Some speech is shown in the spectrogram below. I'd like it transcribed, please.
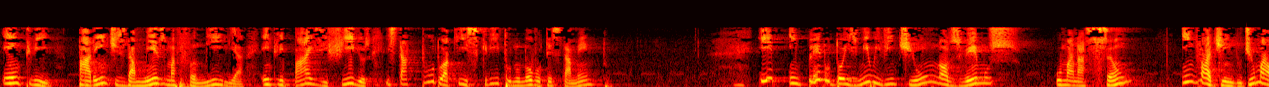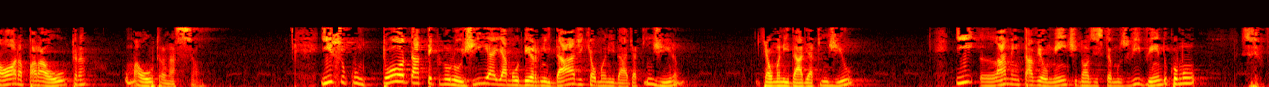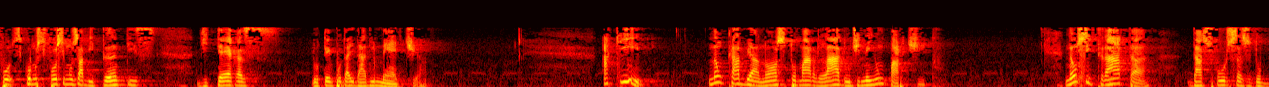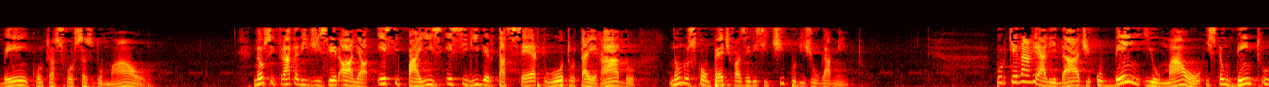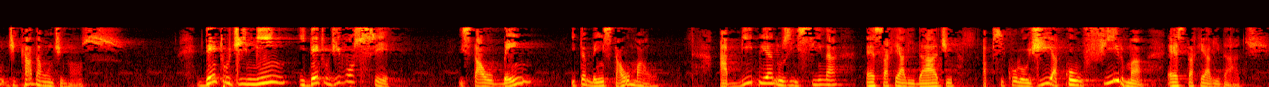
entre parentes da mesma família, entre pais e filhos, está tudo aqui escrito no Novo Testamento. E em pleno 2021 nós vemos uma nação invadindo de uma hora para outra uma outra nação. Isso com toda a tecnologia e a modernidade que a humanidade atingiram, que a humanidade atingiu, e lamentavelmente nós estamos vivendo como se, fosse, como se fôssemos habitantes de terras no tempo da Idade Média. Aqui não cabe a nós tomar lado de nenhum partido. Não se trata das forças do bem contra as forças do mal. Não se trata de dizer, olha, esse país, esse líder está certo, o outro está errado. Não nos compete fazer esse tipo de julgamento. Porque na realidade o bem e o mal estão dentro de cada um de nós. Dentro de mim e dentro de você está o bem e também está o mal. A Bíblia nos ensina essa realidade, a psicologia confirma esta realidade.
